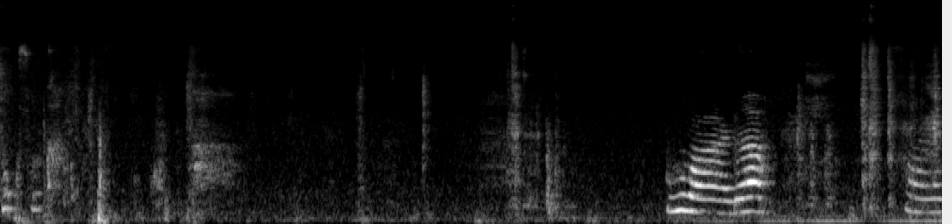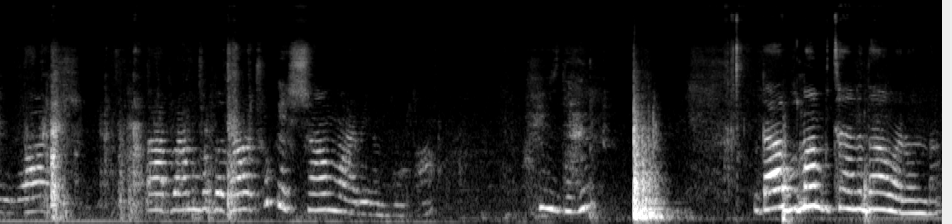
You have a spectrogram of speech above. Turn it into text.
Çok zor kalk. Bu vardı. Sonra bu var. Ya ben burada daha çok eşyam var benim burada. O yüzden. Daha bundan bir tane daha var ondan.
